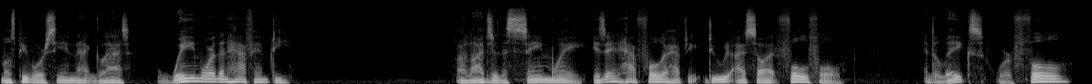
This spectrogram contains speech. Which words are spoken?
Most people were seeing that glass way more than half empty. Our lives are the same way. Is it half full or half empty? Dude, I saw it full, full. And the lakes were full,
